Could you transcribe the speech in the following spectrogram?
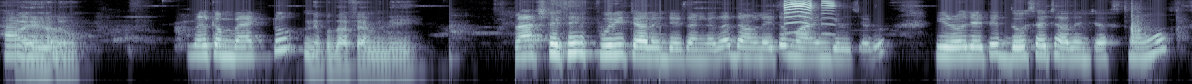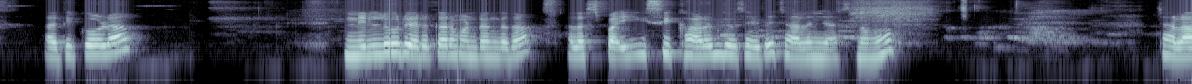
Hi hello welcome back to Nipada family last అయితే పూరి ఛాలెంజ్ చేశాం కదా దానిలో అయితే మా ఆయన గెలిచాడు. ఈ రోజు అయితే దోశ ఛాలెంజ్ చేస్తున్నాము. అది కూడా నెల్లూరు ఎరకారం అంటాం కదా అలా స్పైసీ కారం దోశ అయితే ఛాలెంజ్ చేస్తున్నాము. చాలా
